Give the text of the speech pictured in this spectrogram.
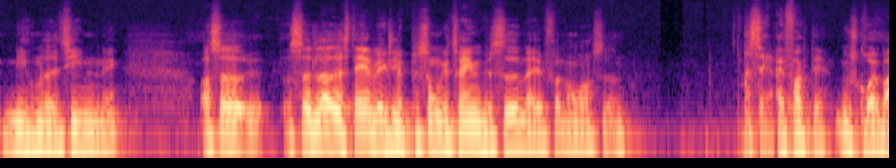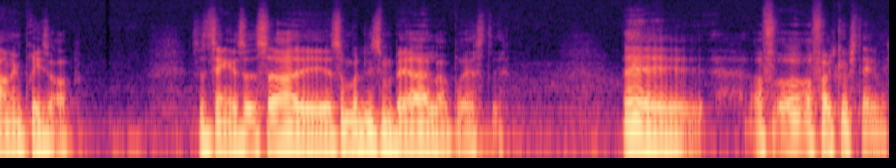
900 i timen. Ikke? Og så, så lavede jeg stadigvæk lidt personlig træning ved siden af for nogle år siden. Og så tænkte jeg, fuck det, nu skruer jeg bare min priser op. Så tænkte jeg, så, så, øh, så må det ligesom bære eller briste. Øh, og, og, og folk købte stadigvæk.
